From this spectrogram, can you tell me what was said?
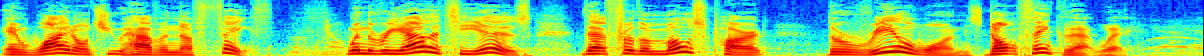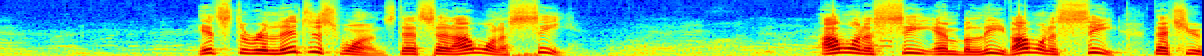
and why don't you have enough faith? When the reality is that for the most part, the real ones don't think that way. It's the religious ones that said, I want to see. I want to see and believe. I want to see that you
